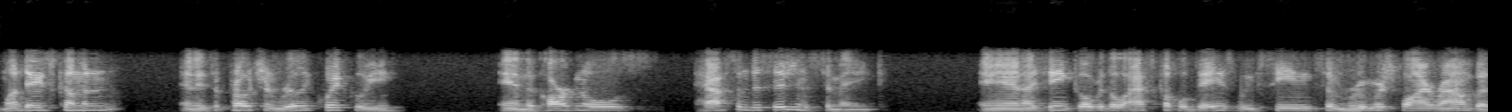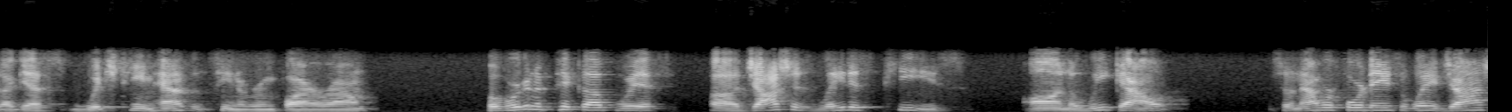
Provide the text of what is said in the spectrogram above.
Monday's coming, and it's approaching really quickly, and the Cardinals have some decisions to make. And I think over the last couple of days, we've seen some rumors fly around, but I guess which team hasn't seen a room fly around? But we're going to pick up with uh, Josh's latest piece on a week out. So now we're four days away. Josh,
